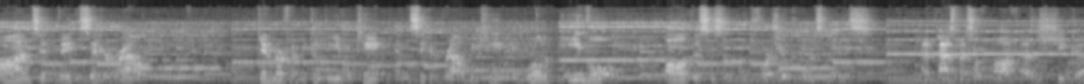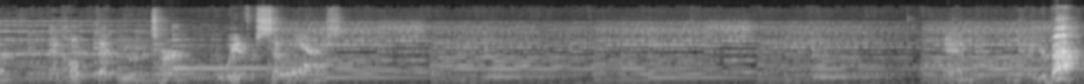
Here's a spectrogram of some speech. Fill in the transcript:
on to invade the Sacred Realm. Ganondorf had become the Evil King, and the Sacred Realm became a world of evil all of this is an unfortunate coincidence. I passed myself off as a Sheikah and hoped that you would return. I waited for seven years. And now you're back.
